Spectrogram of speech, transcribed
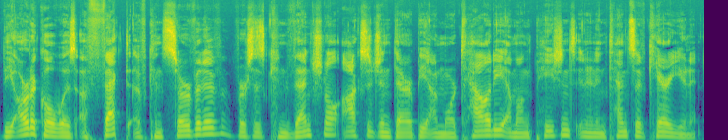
The article was Effect of Conservative versus Conventional Oxygen Therapy on Mortality Among Patients in an Intensive Care Unit,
